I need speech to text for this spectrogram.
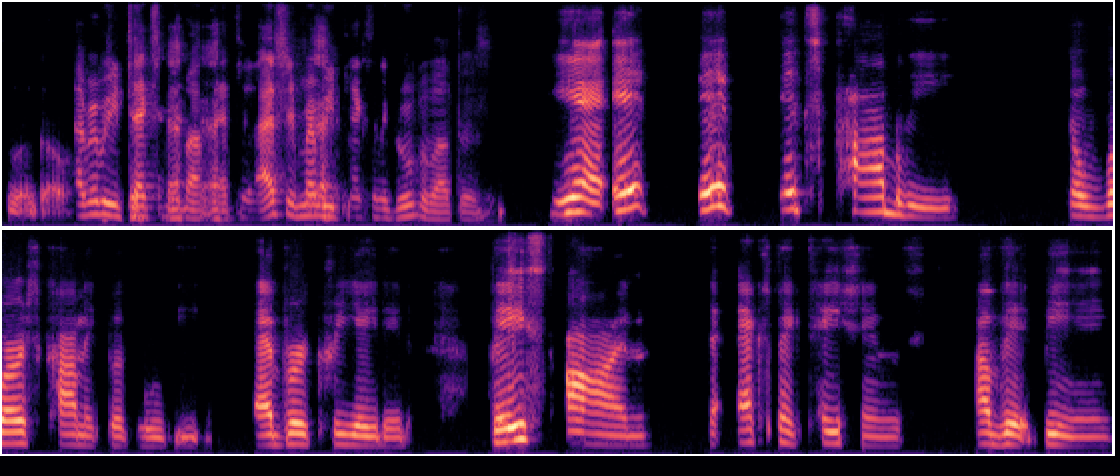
two ago. I remember you texting me about that too. I actually remember you texting the group about this. Yeah, it it it's probably the worst comic book movie ever created based on the expectations of it being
